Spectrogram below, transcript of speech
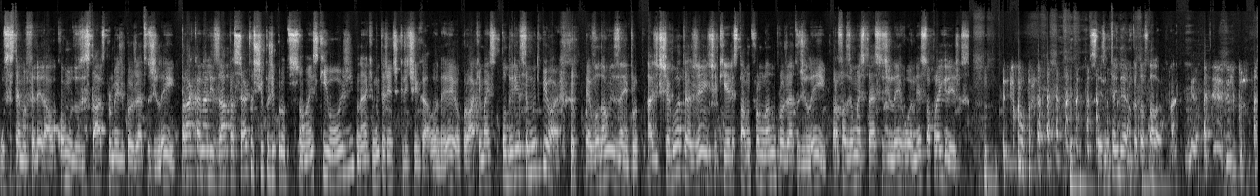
o sistema federal como dos estados por meio de projetos de lei para canalizar para certos tipos de produções que hoje, né, que muita gente critica a Rouanet, o PROAC, mas poderia ser muito pior. Eu vou dar um exemplo. Chegou até a gente que eles estavam formulando um projeto de lei para fazer uma espécie de lei Rouanet só para igrejas. Vocês entenderam o que eu estou falando, né? Desculpa.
